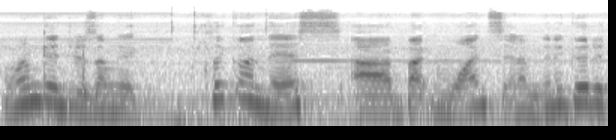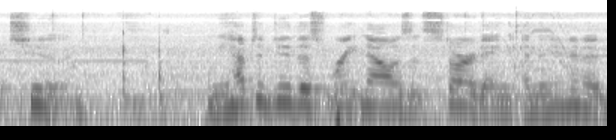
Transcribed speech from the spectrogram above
And what I'm gonna do is I'm gonna click on this uh, button once and I'm gonna go to tune. And you have to do this right now as it's starting and then you're gonna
